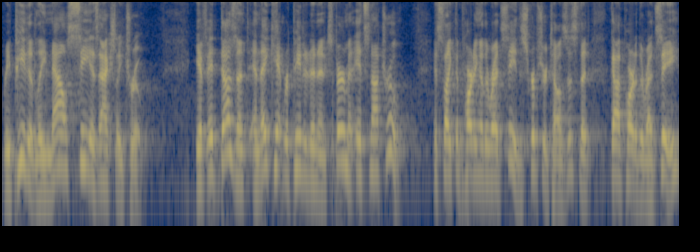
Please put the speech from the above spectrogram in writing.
repeatedly, now C is actually true. If it doesn't and they can't repeat it in an experiment, it's not true. It's like the parting of the Red Sea. The scripture tells us that God parted the Red Sea.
